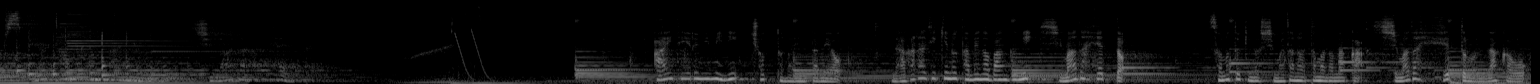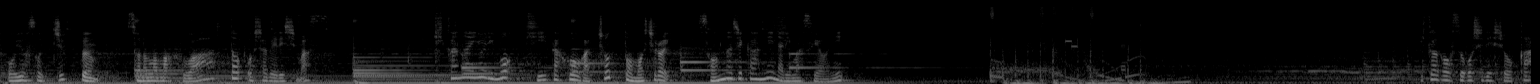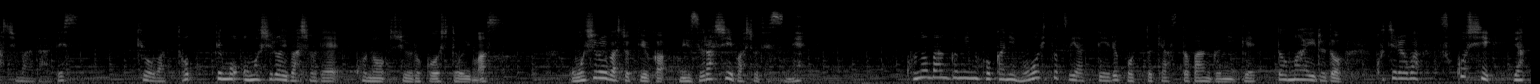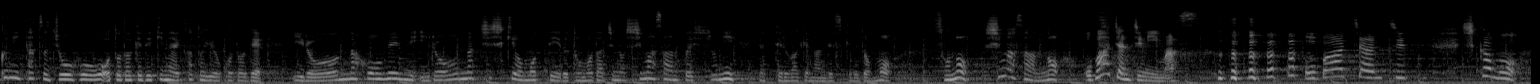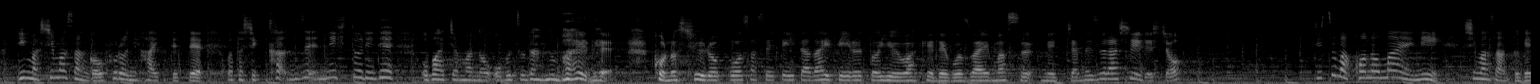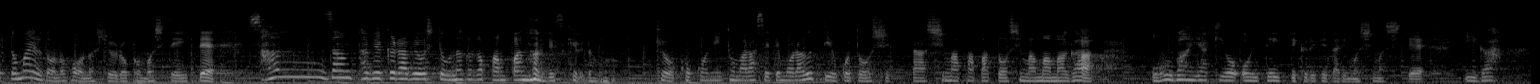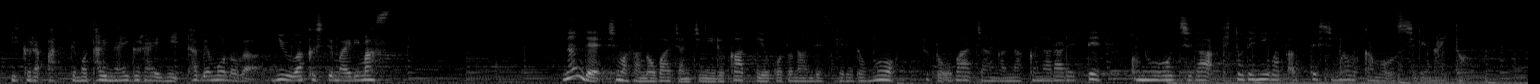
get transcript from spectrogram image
Your spare time companion, Shimada Head. 空いている耳にちょっとのエンタメをながら聞きのための番組島田ヘッドその時の島田の頭の中島田ヘッドの中をおよそ10分そのままふわっとおしゃべりします聞かないよりも聞いた方がちょっと面白いそんな時間になりますようにかがお過ごしでしょうか？島田です。今日はとっても面白い場所でこの収録をしております。面白い場所っていうか珍しい場所ですね。この番組の他にもう一つやっているポッドキャスト番組「ゲットマイルド。こちらは少し役に立つ情報をお届けできないかということでいろんな方面にいろんな知識を持っている友達の志麻さんと一緒にやってるわけなんですけれどもその志麻さんのおばあちゃん家にいます。おばあちゃんち。しかも今志麻さんがお風呂に入ってて私完全に一人でおばあちゃまのお仏壇の前でこの収録をさせていただいているというわけでございます。めっちゃ珍しいでしょ？実はこの前に志麻さんとゲットマイルドの方の収録もしていて散々食べ比べをしてお腹がパンパンなんですけれども今日ここに泊まらせてもらうっていうことを知った島パパと島ママが大判焼きを置いていってくれてたりもしまして胃がいくらあっても足りないぐらいに食べ物が誘惑してまいります。なんで志麻さんのおばあちゃん家にいるかっていうことなんですけれどもちょっとおばあちゃんが亡くなられてこのお家が人手に渡ってしまうかもしれないと。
